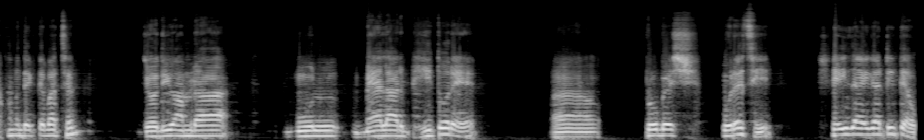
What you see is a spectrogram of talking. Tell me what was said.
এখনও দেখতে পাচ্ছেন? যদিও আমরা মূল মেলার ভিতরে প্রবেশ করেছি, সেই জায়গাটিতেও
